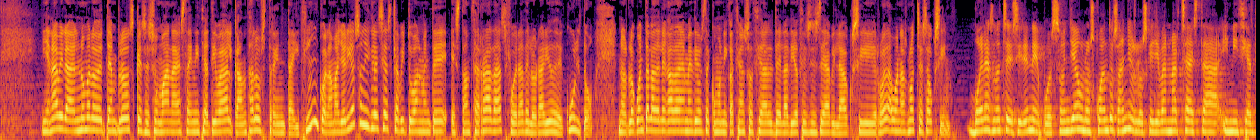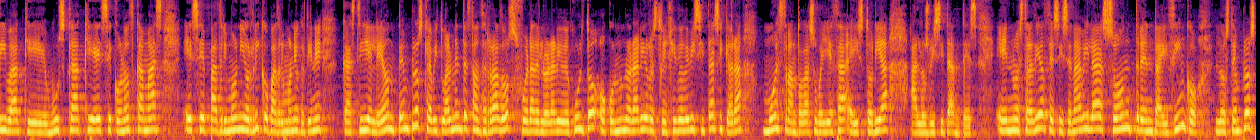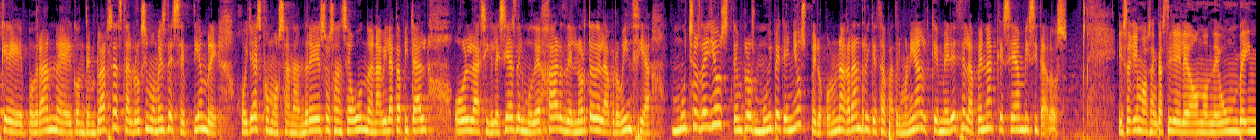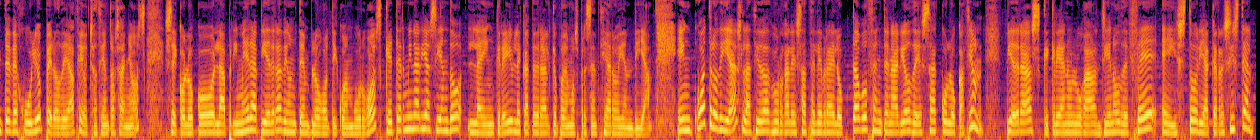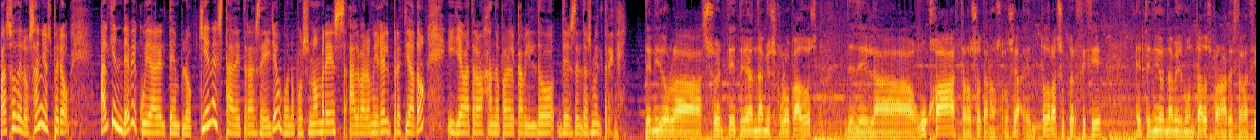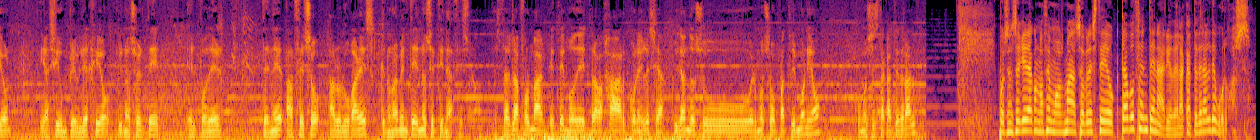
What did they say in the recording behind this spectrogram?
Y en Ávila, el número de templos que se suman a esta iniciativa alcanza los 35. La mayoría son iglesias que habitualmente están cerradas fuera del horario de culto. Nos lo cuenta la delegada de Medios de Comunicación Social de la Diócesis de Ávila, Auxi Rueda. Buenas noches, Auxi. Buenas noches, Irene. Pues son ya unos cuantos años los que lleva en marcha esta iniciativa que busca que se conozca más ese patrimonio, rico patrimonio que tiene Castilla y León. Templos que habitualmente están cerrados fuera del horario de culto o con un horario restringido de visitas y que ahora muestran toda su belleza e historia a los visitantes. En nuestra diócesis en Ávila son 35 los templos que podrán eh, contemplarse hasta el próximo mes de septiembre. Joyas como San Andrés o San Segundo en Ávila capital o las iglesias del Mudéjar del norte de la provincia. Muchos de ellos templos muy pequeños, pero con una gran riqueza patrimonial que merece la pena que sean visitados. Y seguimos en Castilla y León, donde un 20 de julio, pero de hace 800 años, se colocó la primera piedra de un templo gótico en Burgos, que terminaría siendo la increíble catedral que podemos presenciar hoy en día. En cuatro días, la ciudad burgalesa celebra el octavo centenario de esa colocación. Piedras que crean un lugar lleno de fe e historia que resiste al paso de los años, pero Alguien debe cuidar el templo. ¿Quién está detrás de ello? Bueno, pues su nombre es Álvaro Miguel Preciado y lleva trabajando para el Cabildo desde el 2013. He tenido la suerte de tener andamios colocados desde la aguja hasta los sótanos. O sea, en toda la superficie he tenido andamios montados para la restauración y ha sido un privilegio y una suerte el poder tener acceso a los lugares que normalmente no se tiene acceso. Esta es la forma que tengo de trabajar con la Iglesia, cuidando su hermoso patrimonio como es esta catedral. Pues enseguida conocemos más sobre este octavo centenario de la Catedral de Burgos.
